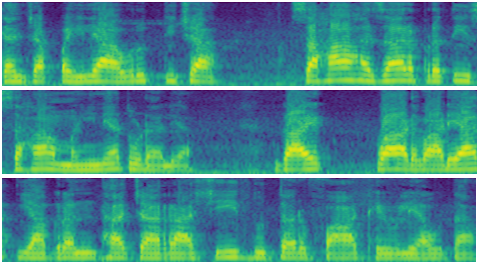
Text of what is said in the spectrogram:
त्यांच्या पहिल्या आवृत्तीच्या सहा हजार प्रति सहा महिन्यात उडाल्या. गायकवाड वाड्यात या ग्रंथाच्या राशी दुतर्फा ठेवल्या होता.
